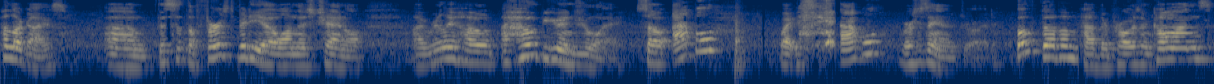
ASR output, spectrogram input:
Hello guys. Um, this is the first video on this channel. I really hope, I hope you enjoy. So Apple, wait, Apple versus Android. Both of them have their pros and cons.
